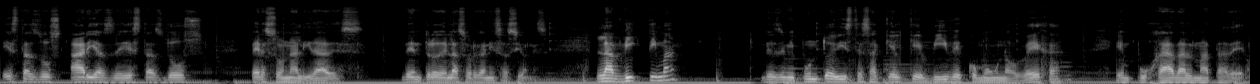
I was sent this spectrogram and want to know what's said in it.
estas dos áreas, de estas dos personalidades dentro de las organizaciones. La víctima, desde mi punto de vista, es aquel que vive como una oveja empujada al matadero,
